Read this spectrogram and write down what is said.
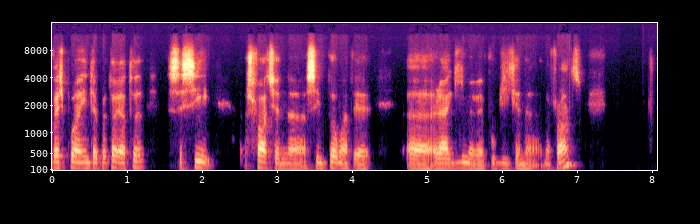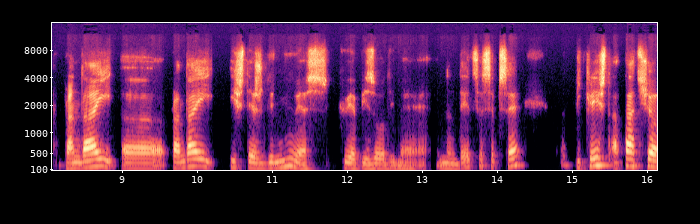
veç po interpretoj ato se si shfaqen uh, simptomat e uh, reagimeve publike në në Francë. Prandaj uh, prandaj ishte zhgënjyes ky epizodi me nëndetëse, sepse pikrisht ata që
